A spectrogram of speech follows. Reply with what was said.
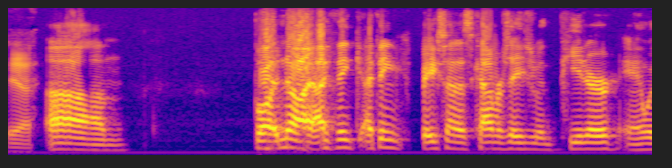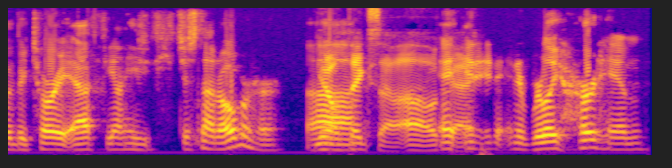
Yeah, Um, but no, I I think I think based on his conversation with Peter and with Victoria F, you know, he's, he's just not over her. you don't Uh, think so? Oh, okay. and, and, and it really hurt him.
